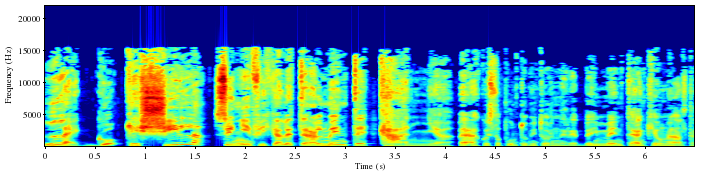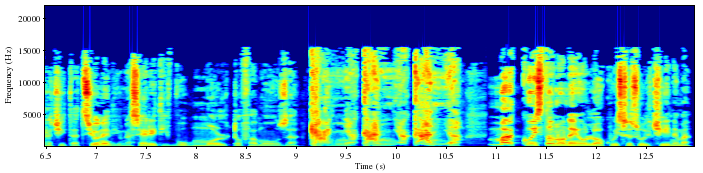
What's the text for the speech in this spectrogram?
leggo che Scilla significa letteralmente cagna Beh, a questo punto mi tornerebbe in mente anche un'altra citazione di una serie tv molto famosa. Cagna, cagna, cagna! Ma questo non è un loquis sul cinema.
